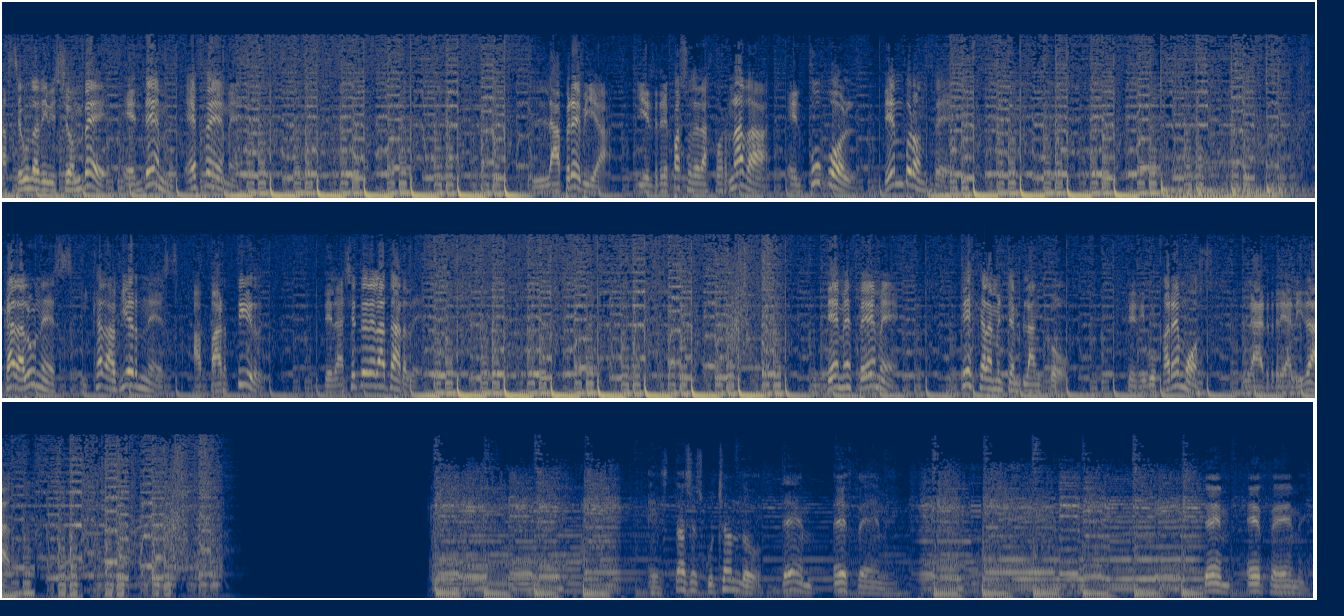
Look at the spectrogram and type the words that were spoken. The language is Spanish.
la segunda división B en DEM FM. La previa y el repaso de la jornada en fútbol DEM Bronce. Cada lunes y cada viernes a partir de las 7 de la tarde. DEM FM, deja la mente en blanco. Te dibujaremos la realidad. Estás escuchando DEM FM. DEM FM.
